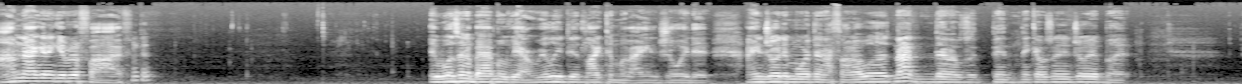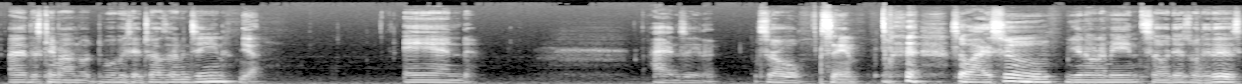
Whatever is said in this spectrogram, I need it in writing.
I'm not gonna give it a five. Okay. It wasn't a bad movie. I really did like the movie. I enjoyed it. I enjoyed it more than I thought I would. Not that I was didn't think I was gonna enjoy it, but uh, this came out in what what we say 2017, Yeah. and I hadn't seen it. So Same. so I assume, you know what I mean? So it is what it is.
